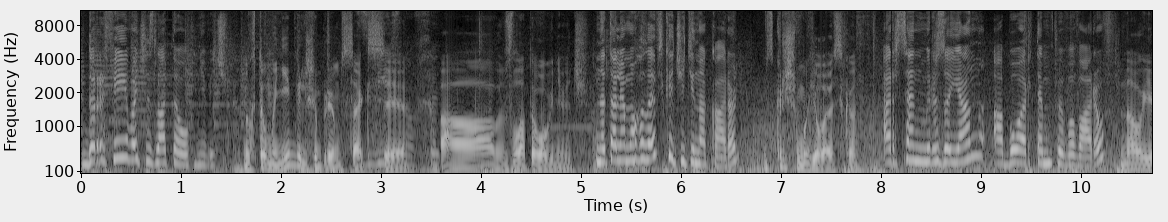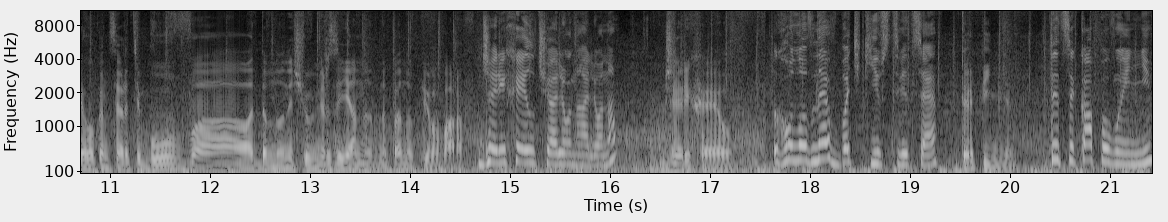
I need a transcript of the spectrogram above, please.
Дорофєєва чи Злата Огнєвіч? Ну хто мені більше прям сексі? Звісно. А Злата Огнєвіч. Наталя Могилевська чи Тіна Кароль? Ну, скоріше Могилевська. Арсен Мірзоян або Артем Пивоваров? На його концерті був давно не чув Мірзаяна, напевно, півоваров. Джері Хейл чи Альона Альона? Джері Хейл. Головне в батьківстві це Терпіння. ТЦК повинні.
